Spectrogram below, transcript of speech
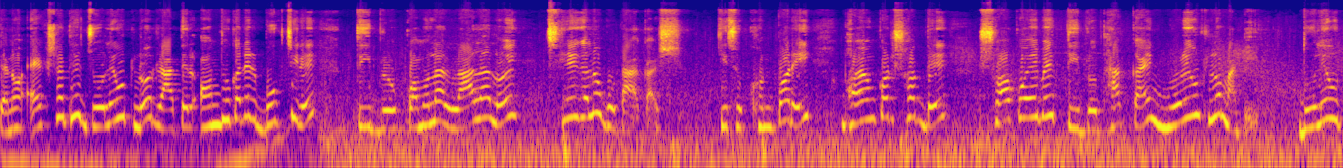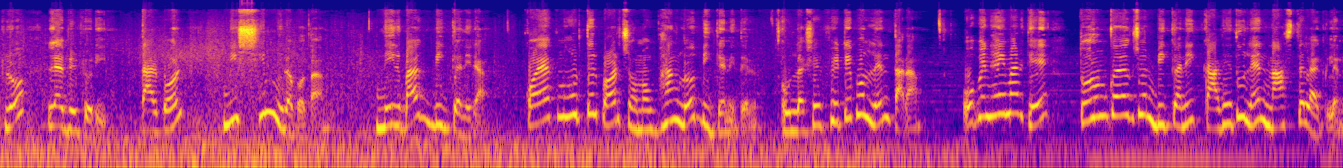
যেন একসাথে জ্বলে উঠল রাতের অন্ধকারের বুক চিরে, তীব্র কমলা লাল আলোয় ছেয়ে গেল গোটা আকাশ। কিছুক্ষণ পরেই ভয়ঙ্কর শব্দে শকওয়েভের তীব্র ধাক্কায় নড়ে উঠল মাটি, দুলে উঠল ল্যাবরেটরি, তারপর নিশ্চিম নিরবতা। নির্বাক বিজ্ঞানীরা কয়েক মুহূর্তের পর চমক ভাঙল বিজ্ঞানীদের। উল্লাসে ফেটে পড়লেন তারা। ওপেনহেইমারকে তরুণ কয়েকজন বিজ্ঞানী কাঁধে তুলে নাচতে লাগলেন।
